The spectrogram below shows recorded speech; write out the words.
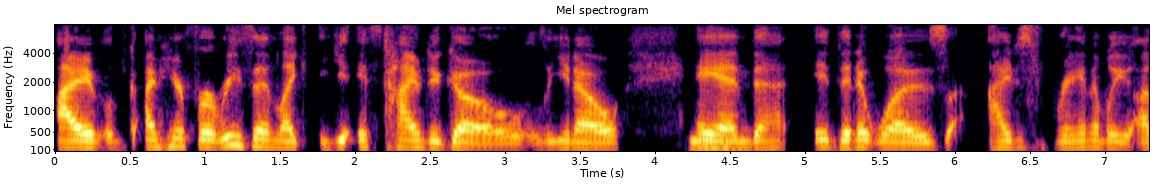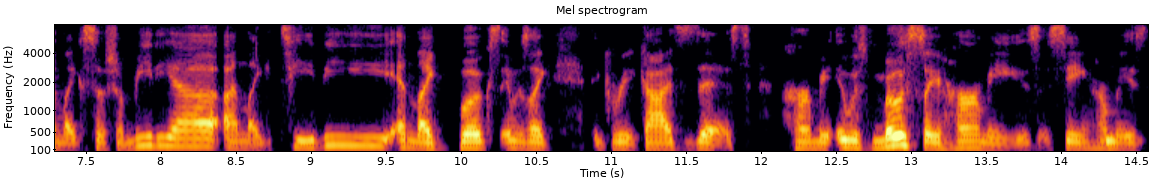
I I'm here for a reason. Like it's time to go, you know. Mhm. And uh, it, then it was I just randomly on like social media, on like TV, and like books. It was like Greek gods this Hermes. It was mostly Hermes. Seeing Hermes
